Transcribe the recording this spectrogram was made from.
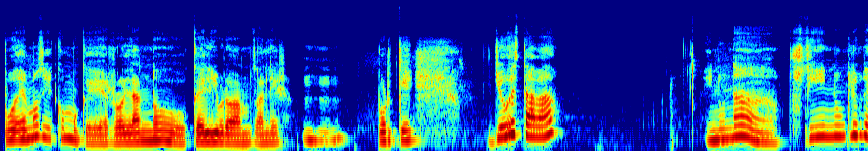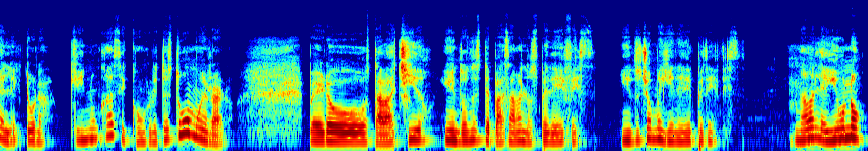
podemos ir como que rolando qué libro vamos a leer. Porque yo estaba en una, pues sí, en un club de lectura, que nunca se concretó. Estuvo muy raro, pero estaba chido. Y entonces te pasaban los PDFs. Y entonces yo me llené de PDFs. Nada más leí uno.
